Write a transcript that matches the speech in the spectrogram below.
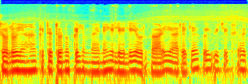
चलो यहाँ की तो दोनों किल मैंने ही ले ली और गाड़ी आ रही क्या? कोई पीछे साइड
